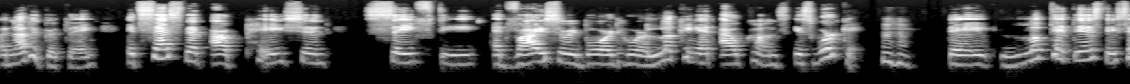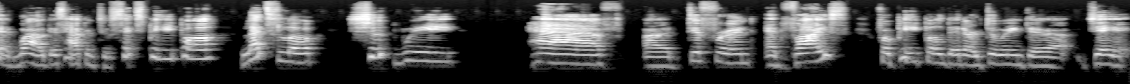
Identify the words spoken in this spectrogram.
another good thing. It says that our patient safety advisory board who are looking at outcomes is working. Mm-hmm. They looked at this, they said, wow, this happened to six people. Let's look, should we have a different advice for people that are doing the J,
